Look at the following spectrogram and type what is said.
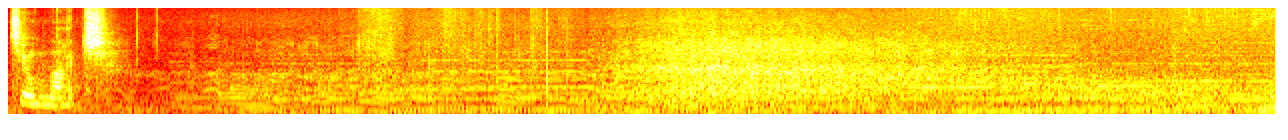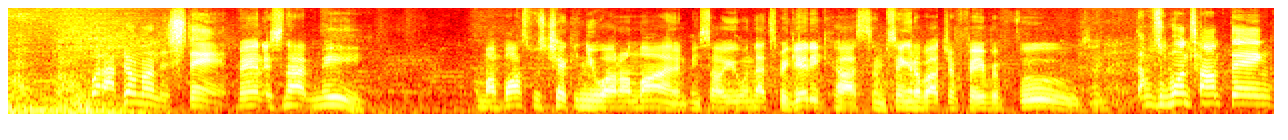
Too much. What I don't understand. Man, it's not me. My boss was checking you out online, he saw you in that spaghetti costume singing about your favorite foods. And That was a one-time thing.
